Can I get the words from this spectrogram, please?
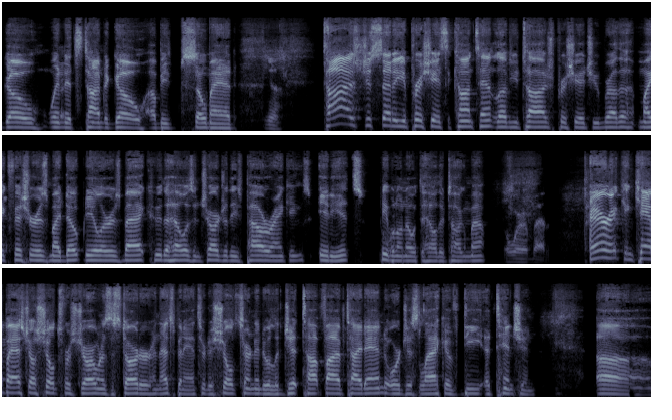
go when it's time to go. I'll be so mad. Yeah. Taj just said he appreciates the content. Love you, Taj. Appreciate you, brother. Mike Fisher is my dope dealer is back. Who the hell is in charge of these power rankings? Idiots. People don't know what the hell they're talking about. Don't worry about it. Eric and Camp, I asked y'all Schultz versus Jarwin as a starter, and that's been answered. Is Schultz turned into a legit top five tight end or just lack of D attention? Uh,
